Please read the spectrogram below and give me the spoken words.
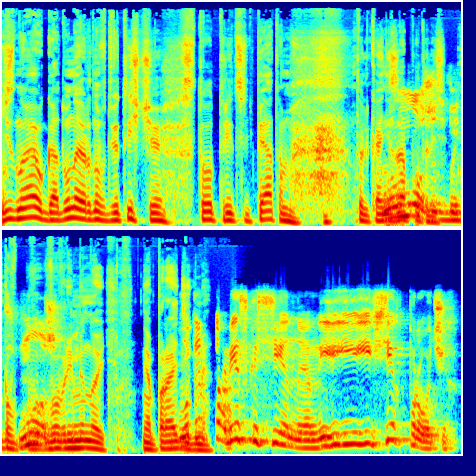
Не знаю, году, наверное, в 2135-м. Только они ну, запутались быть, по, может во временной быть. парадигме. Вот это повестка CNN и, и, и всех прочих.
